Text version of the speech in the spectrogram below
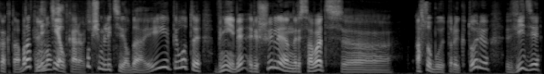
как-то обратно. но- Летел, в короче. общем, летел, да. И пилоты в небе решили нарисовать э, особую траекторию в виде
